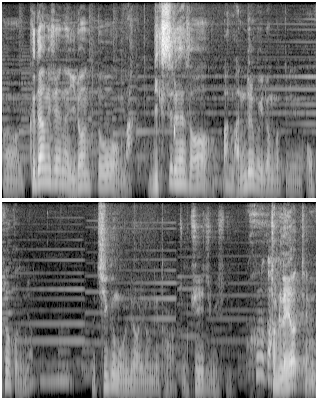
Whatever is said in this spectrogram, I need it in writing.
어, 그 당시에는 이런 또 막 믹스를 해서 막 만들고 이런 것들이 없었거든요. 지금 오히려 이런 게 더 좀 귀해지고 있습니다. 그러니까 좀 레어템.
